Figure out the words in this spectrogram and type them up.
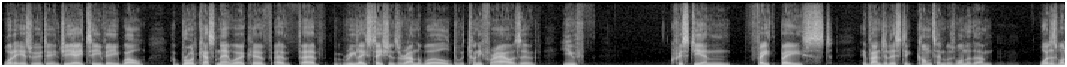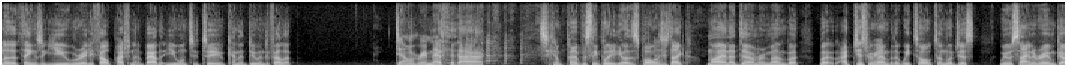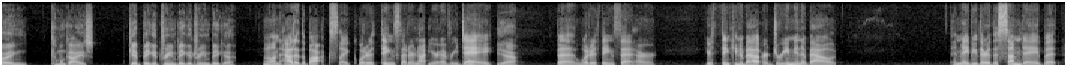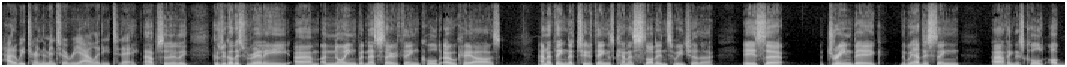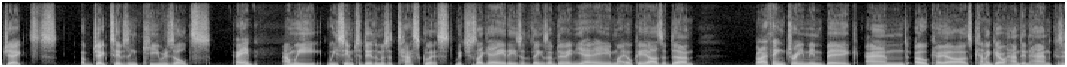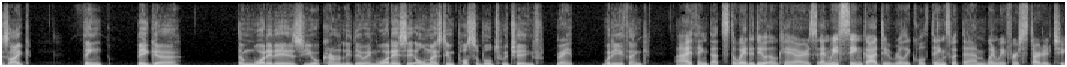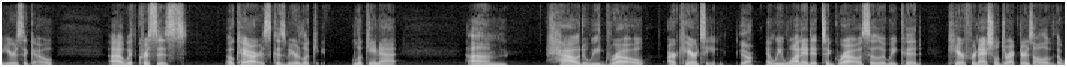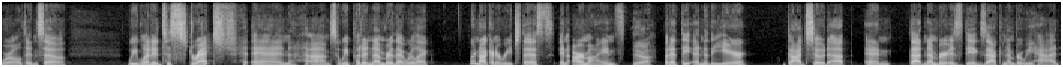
what it is we were doing. GA TV, well, a broadcast network of, of, of relay stations around the world with 24 hours of youth, Christian, faith based, evangelistic content was one of them. What is one of the things that you really felt passionate about that you wanted to kind of do and develop? I don't remember. So I'm purposely putting you on the spot. It's just like, man, I don't remember. But I just remember that we talked and we're just, we were sat in a room going, come on, guys, get bigger, dream bigger, dream bigger. well, and out of the box. Like, what are things that are not your everyday, Yeah. but what are things that are you're thinking about or dreaming about? And maybe they're the someday, but how do we turn them into a reality today? Absolutely. Because we've got this really um, annoying but necessary thing called OKRs. And I think the two things kind of slot into each other is uh, dream big. We have this thing, uh, I think it's called objects, objectives and key results. Great. And we, we seem to do them as a task list, which is like, hey, these are the things I'm doing. Yay, my OKRs are done. But I think dreaming big and OKRs kind of go hand in hand because it's like, think bigger than what it is you're currently doing. What is it almost impossible to achieve? Right. What do you think? I think that's the way to do OKRs. And we've seen God do really cool things with them when we first started two years ago uh, with Chris's OKRs, because we were looking looking at um, how do we grow our care team? Yeah. And we wanted it to grow so that we could care for national directors all over the world. And so we wanted to stretch. And um, so we put a number that we're like, we're not going to reach this in our minds. Yeah. But at the end of the year, God showed up, and that number is the exact number we had.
